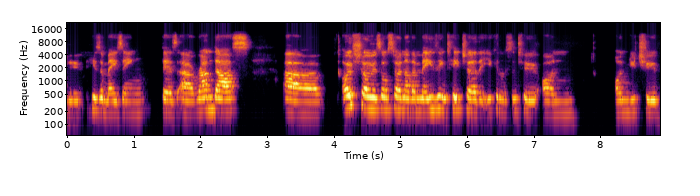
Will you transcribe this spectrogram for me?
YouTube. He's amazing. There's uh, Ram Dass. Uh, Osho is also another amazing teacher that you can listen to on on YouTube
